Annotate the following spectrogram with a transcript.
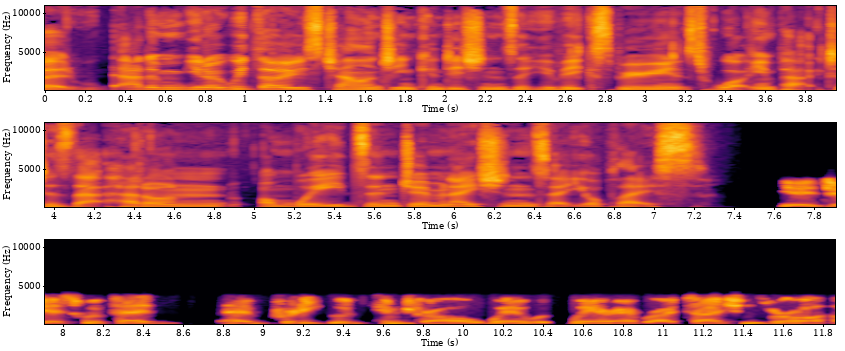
But Adam, you know, with those challenging conditions that you've experienced, what impact has that had on on weeds and germinations at your place? Yeah, Jess, we've had had pretty good control where where our rotations right,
